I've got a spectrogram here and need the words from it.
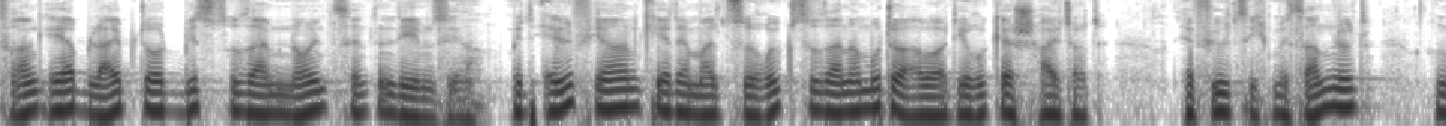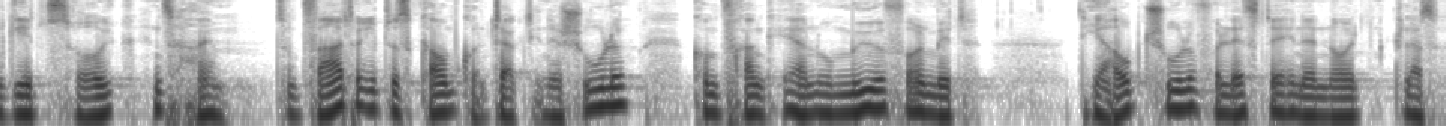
Frank R. bleibt dort bis zu seinem 19. Lebensjahr. Mit elf Jahren kehrt er mal zurück zu seiner Mutter, aber die Rückkehr scheitert. Er fühlt sich misshandelt und geht zurück ins Heim. Zum Vater gibt es kaum Kontakt. In der Schule kommt Frank R. nur mühevoll mit. Die Hauptschule verlässt er in der neunten Klasse.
